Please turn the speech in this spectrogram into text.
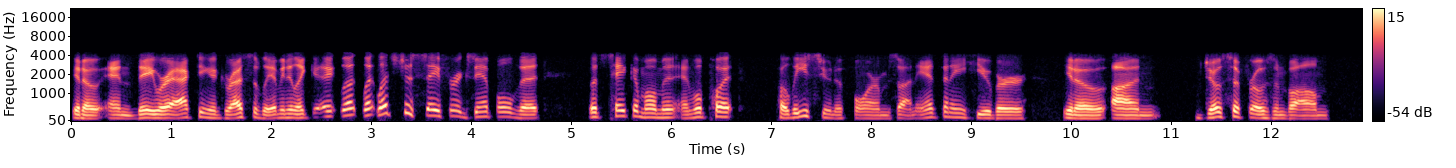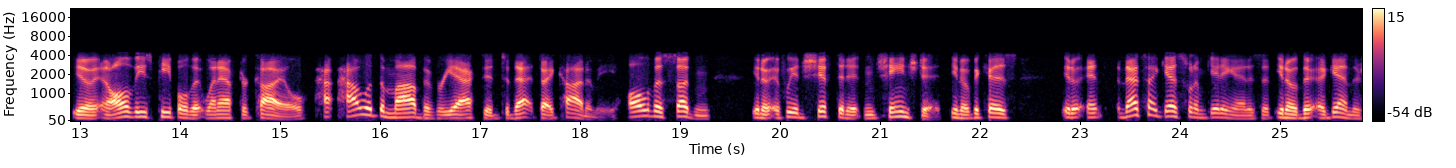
you know, and they were acting aggressively. I mean, like eh, let, let let's just say, for example, that let's take a moment and we'll put police uniforms on Anthony Huber, you know, on Joseph Rosenbaum, you know, and all of these people that went after Kyle. How, how would the mob have reacted to that dichotomy? All of a sudden, you know, if we had shifted it and changed it, you know, because you know, and that's I guess what I'm getting at is that you know, they're, again, they're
